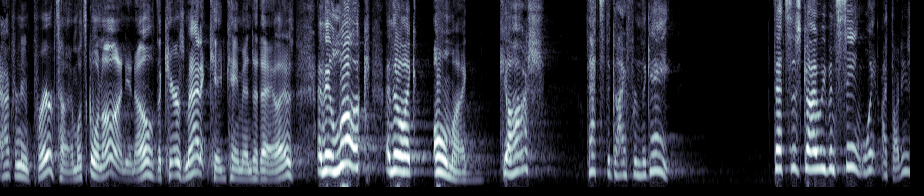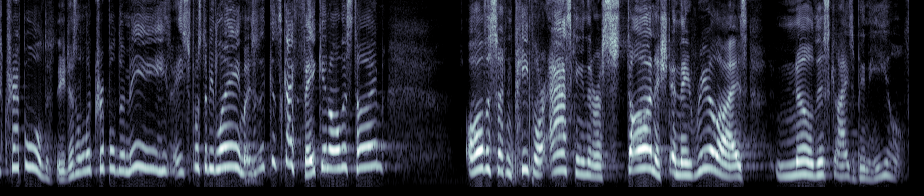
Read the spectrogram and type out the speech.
afternoon prayer time. What's going on? You know, the charismatic kid came in today. And they look and they're like, oh my gosh, that's the guy from the gate. That's this guy we've been seeing. Wait, I thought he was crippled. He doesn't look crippled to me. He's, he's supposed to be lame. Is this guy faking all this time? All of a sudden, people are asking, and they're astonished, and they realize, no, this guy's been healed.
